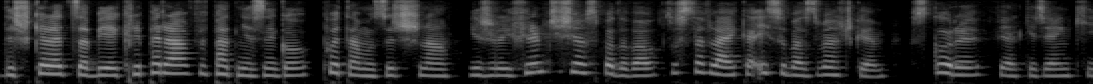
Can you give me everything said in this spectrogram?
Gdy szkielet zabije creepera, wypadnie z niego płyta muzyczna. Jeżeli film Ci się spodobał, zostaw lajka i suba z dzwoneczkiem. Z góry wielkie dzięki.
